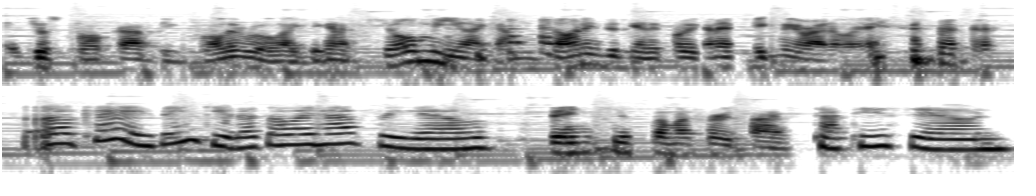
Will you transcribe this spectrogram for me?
I just broke a big brother rule. Like, they're going to kill me. Like, I'm done in this game. They're probably going to pick me right away. okay, thank you. That's all I have for you. Thank you so much for your time. Talk to you soon.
